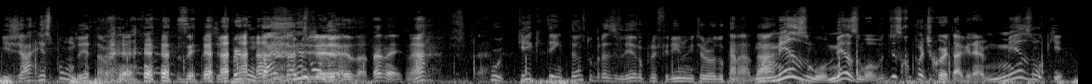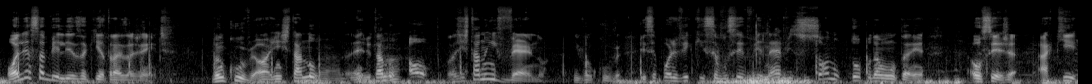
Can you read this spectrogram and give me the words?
e já responder também. Sim. perguntar e já responder. Exatamente. né? Por que, que tem tanto brasileiro preferindo o interior do Canadá? Mesmo, mesmo, desculpa te cortar, Guilherme, mesmo que. Olha essa beleza aqui atrás da gente. Vancouver, ó, a gente tá no. Ah, a, gente tá no ó, a gente tá no inverno em Vancouver. E você pode ver que se você vê neve só no topo da montanha. Ou seja, aqui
